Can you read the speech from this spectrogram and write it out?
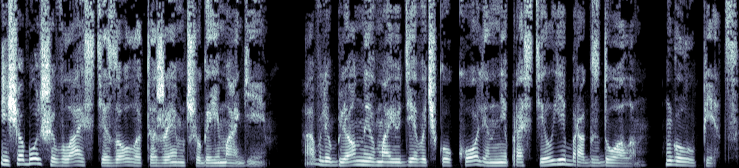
Еще больше власти, золота, жемчуга и магии. А влюбленный в мою девочку Колин не простил ей брак с дуалом. Глупец.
